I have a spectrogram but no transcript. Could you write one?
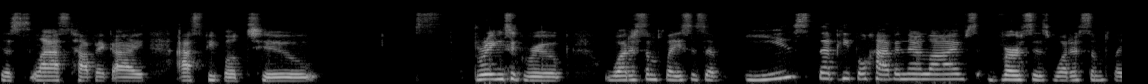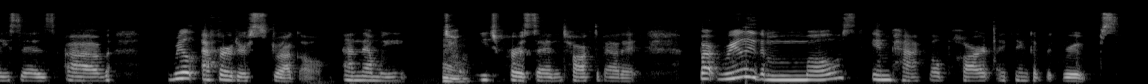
this last topic, I asked people to bring to group what are some places of ease that people have in their lives versus what are some places of real effort or struggle. And then we, Mm. each person talked about it. But really, the most impactful part, I think, of the groups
